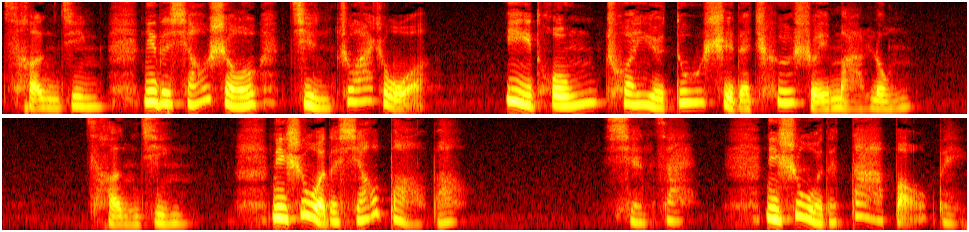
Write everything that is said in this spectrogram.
曾经你的小手紧抓着我，一同穿越都市的车水马龙。曾经，你是我的小宝宝，现在，你是我的大宝贝。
